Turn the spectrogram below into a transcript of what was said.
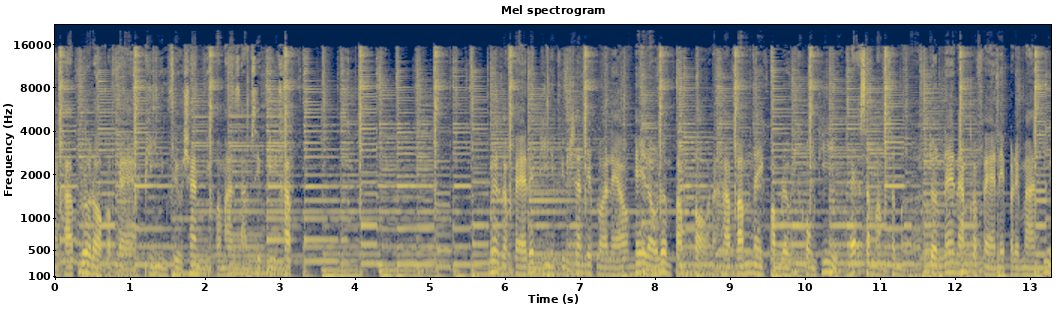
นะครับ เพื่อรอกาแฟ P-infusion อีกประมาณ 30วิครับ เมื่อกาแฟได้ P-infusion เรียบร้อยแล้ว ให้เราเริ่มปั๊มต่อนะครับ ปั๊มในความเร็วที่คงที่และสม่ำเสมอ จนได้น้ำกาแฟในปริมาณที่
